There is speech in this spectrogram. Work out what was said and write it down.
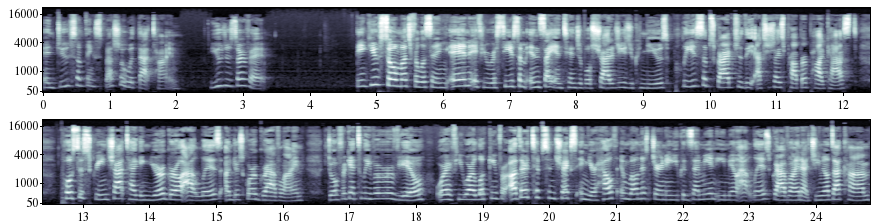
And do something special with that time. You deserve it. Thank you so much for listening in. If you receive some insight and tangible strategies you can use, please subscribe to the Exercise Proper podcast Post a screenshot tagging your girl at Liz underscore Graveline. Don't forget to leave a review. Or if you are looking for other tips and tricks in your health and wellness journey, you can send me an email at lizgraveline at gmail.com.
